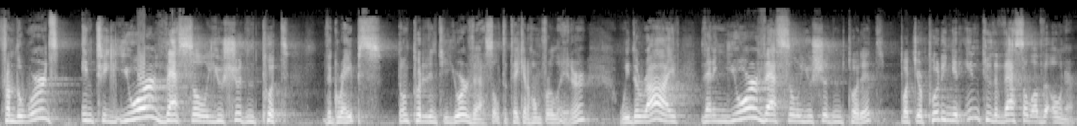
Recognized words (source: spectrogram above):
From the words into your vessel, you shouldn't put the grapes. Don't put it into your vessel to take it home for later. We derive that in your vessel you shouldn't put it, but you're putting it into the vessel of the owner.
